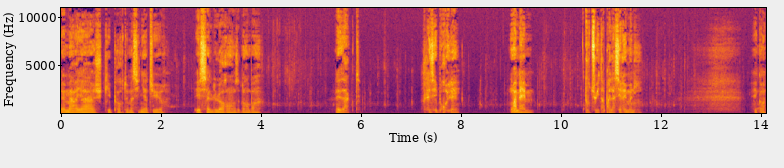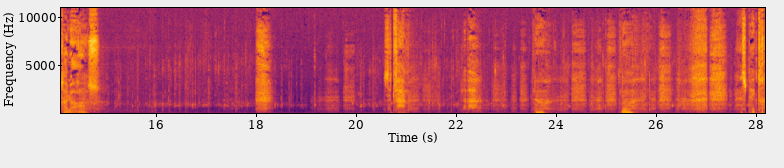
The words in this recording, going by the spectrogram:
de mariage qui portent ma signature et celle de Laurence d'Embrun les actes. Je les ai brûlés. Moi-même. Tout de suite après la cérémonie. Et quant à Laurence. Cette femme. Là-bas. Non. Non. Un spectre.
